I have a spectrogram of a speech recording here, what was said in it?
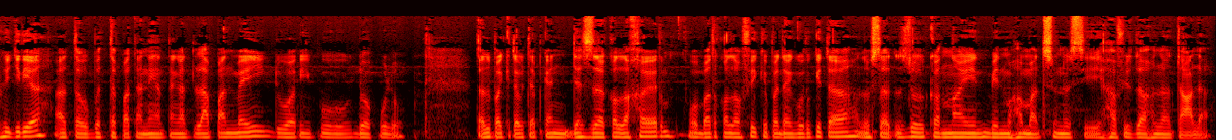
Hijriah atau bertepatan dengan tanggal 8 Mei 2020. Tak lupa kita ucapkan jazakallah khair wa barakallahu fi kepada guru kita Ustaz Zulkarnain bin Muhammad Sunusi hafizahullah taala.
